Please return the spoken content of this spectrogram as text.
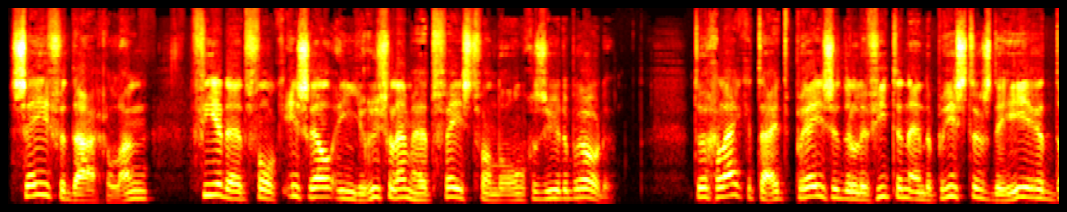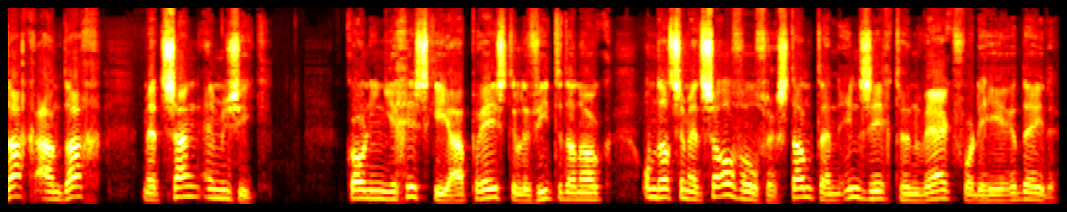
Zeven dagen lang vierde het volk Israël in Jeruzalem het feest van de ongezuurde broden. Tegelijkertijd prezen de levieten en de priesters de Heere dag aan dag met zang en muziek. Koning Jegiskia prees de levieten dan ook omdat ze met zoveel verstand en inzicht hun werk voor de Heere deden.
